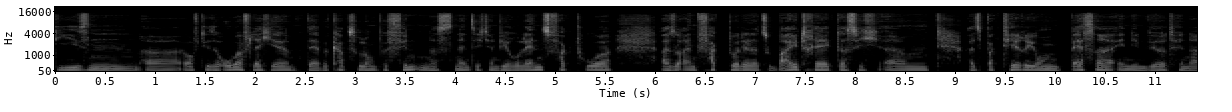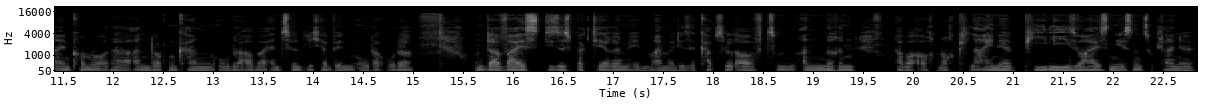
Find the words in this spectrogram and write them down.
diesen, äh, auf dieser Oberfläche der Bekapselung befinden. Das nennt sich dann Virulenzfaktor. Also ein Faktor, der dazu beiträgt, dass ich ähm, als Bakterium besser in den Wirt hineinkomme oder andocken kann oder aber entzündlicher bin oder oder. Und da weist dieses Bakterium eben einmal diese Kapsel auf, zum anderen aber auch noch kleine Pili, so heißen die, sind so kleine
